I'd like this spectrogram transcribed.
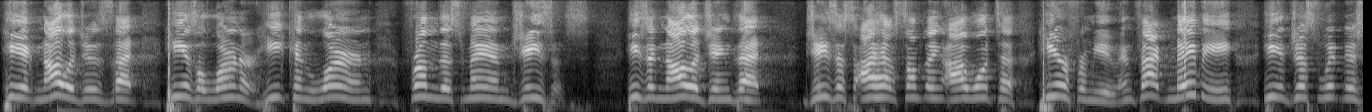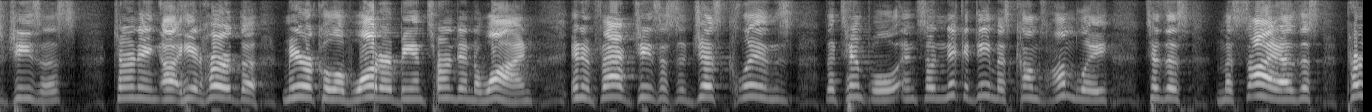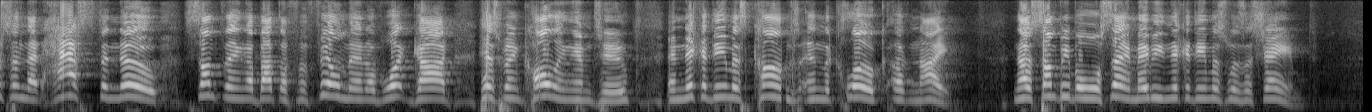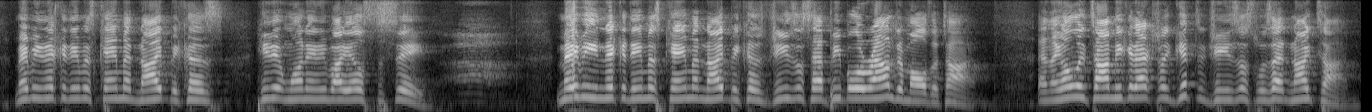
he acknowledges that he is a learner. He can learn from this man, Jesus. He's acknowledging that Jesus, I have something I want to hear from you. In fact, maybe he had just witnessed Jesus turning, uh, he had heard the miracle of water being turned into wine. And in fact, Jesus had just cleansed the temple. And so Nicodemus comes humbly to this Messiah, this person that has to know something about the fulfillment of what God has been calling him to. And Nicodemus comes in the cloak of night. Now, some people will say maybe Nicodemus was ashamed. Maybe Nicodemus came at night because he didn't want anybody else to see. Maybe Nicodemus came at night because Jesus had people around him all the time. And the only time he could actually get to Jesus was at nighttime.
